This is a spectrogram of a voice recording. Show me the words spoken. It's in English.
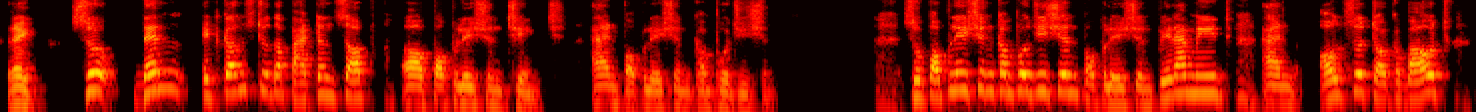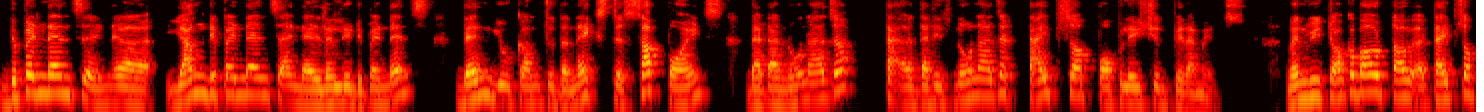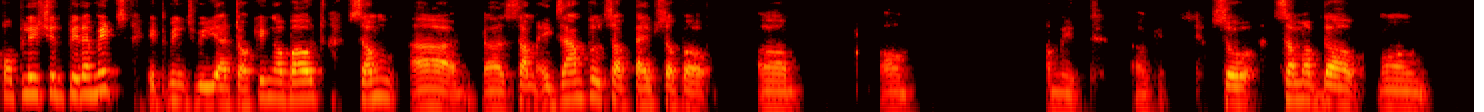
right? So then it comes to the patterns of uh, population change and population composition. So population composition population pyramid and also talk about dependence and uh, young dependence and elderly dependence. Then you come to the next sub points that are known as a that is known as the types of population pyramids. When we talk about uh, types of population pyramids, it means we are talking about some uh, uh, some examples of types of uh, um, um. Okay, so some of the um,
